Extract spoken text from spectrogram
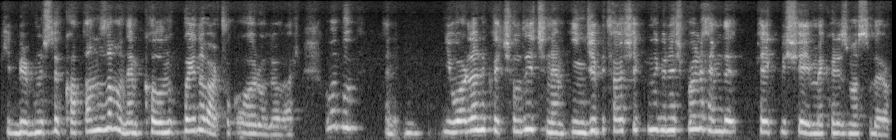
Ki birbirinin üstüne katlandığı zaman hem kalınlık payı da var çok ağır oluyorlar. Ama bu hani yuvarlarını kaçıldığı için hem ince bir tel şeklinde güneş böyle hem de pek bir şey mekanizması da yok.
